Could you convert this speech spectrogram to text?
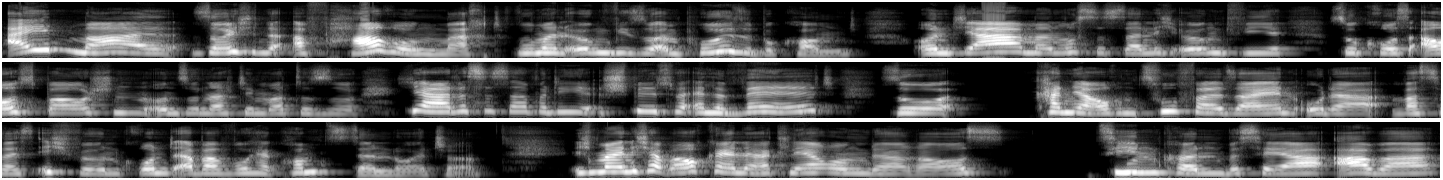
einmal solche Erfahrungen macht, wo man irgendwie so Impulse bekommt. Und ja, man muss es dann nicht irgendwie so groß ausbauschen und so nach dem Motto so, ja, das ist aber die spirituelle Welt. So kann ja auch ein Zufall sein oder was weiß ich für einen Grund, aber woher kommt's denn, Leute? Ich meine, ich habe auch keine Erklärung daraus ziehen können bisher, aber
